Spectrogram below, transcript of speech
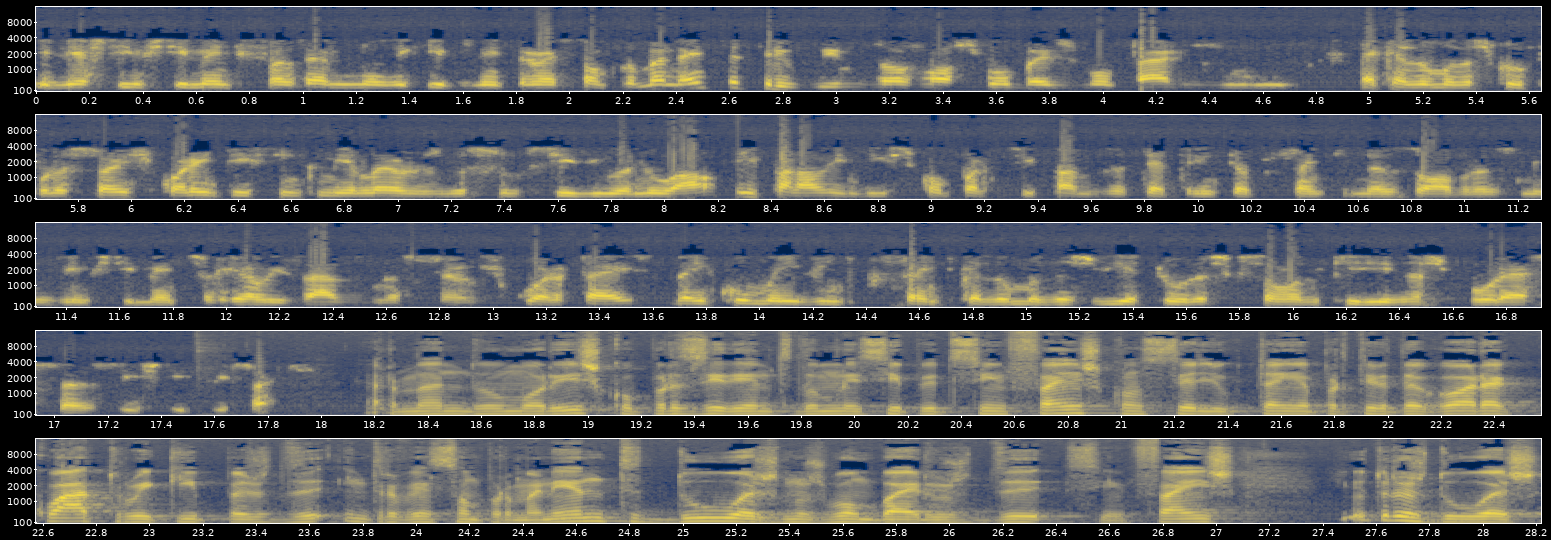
e deste investimento que fazemos nas equipes de intervenção permanente, atribuímos aos nossos bombeiros voluntários a cada uma das corporações 45 mil euros de subsídio anual e, para além disso, comparticipamos até 30% nas obras, nos investimentos realizados nos seus quartéis, bem como em 20% cada uma das viaturas que são adquiridas por essas instituições. Armando Morisco, presidente do município de Sinfãs, conselho que tem a partir de agora quatro equipas de intervenção permanente, duas nos bombeiros de Sinfãs e outras duas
